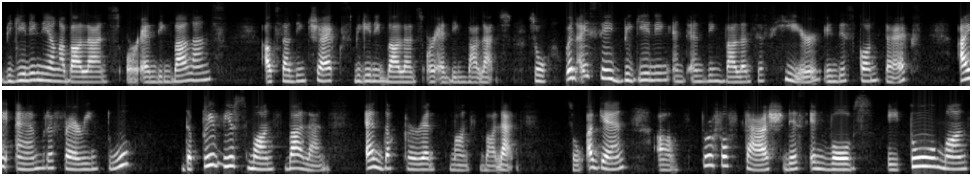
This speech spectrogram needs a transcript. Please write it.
beginning niya nga balance or ending balance, outstanding checks, beginning balance or ending balance. So, when I say beginning and ending balances here in this context, I am referring to the previous month balance and the current month balance. So, again, um, proof of cash, this involves a two-month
